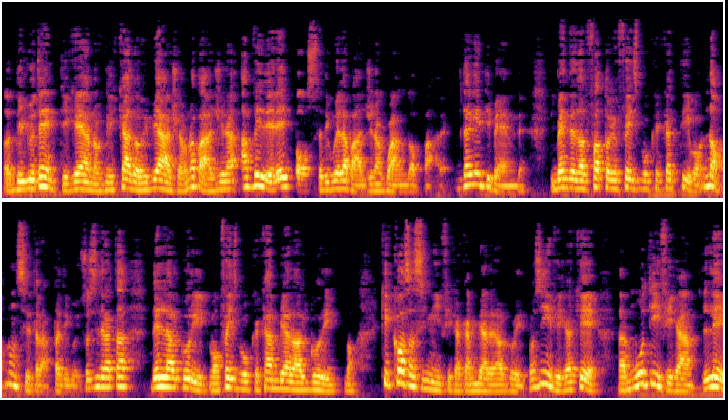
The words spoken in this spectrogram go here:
eh, degli utenti che hanno cliccato mi piace a una pagina a vedere il post di quella pagina quando appare. Da che dipende? Dipende dal fatto che Facebook è cattivo? No, non si tratta di questo, si tratta dell'algoritmo. Facebook cambia l'algoritmo. Che cosa significa cambiare l'algoritmo? Significa che eh, modifica le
